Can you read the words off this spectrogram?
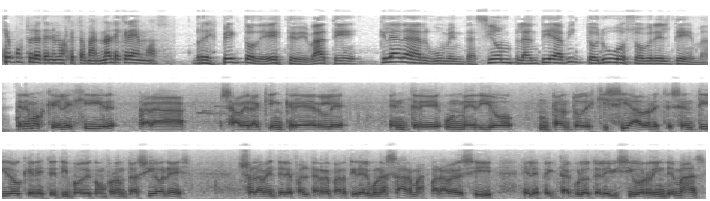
¿Qué postura tenemos que tomar? No le creemos. Respecto de este debate, clara argumentación plantea Víctor Hugo sobre el tema. Tenemos que elegir para saber a quién creerle entre un medio un tanto desquiciado en este sentido, que en este tipo de confrontaciones solamente le falta repartir algunas armas para ver si el espectáculo televisivo rinde más,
